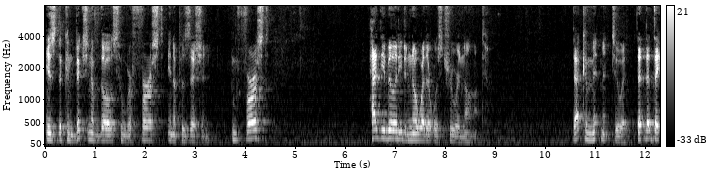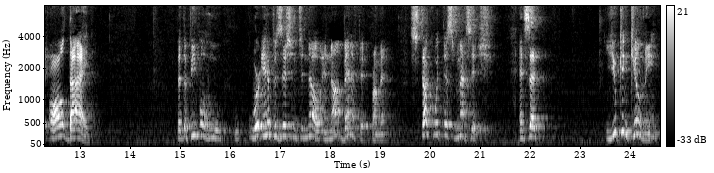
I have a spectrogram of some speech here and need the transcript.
is the conviction of those who were first in a position, who first had the ability to know whether it was true or not. That commitment to it, that, that they all died that the people who were in a position to know and not benefit from it stuck with this message and said, You can kill me,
